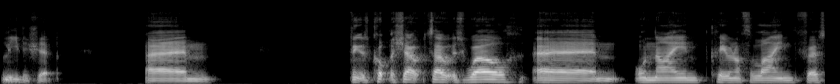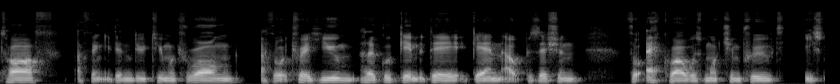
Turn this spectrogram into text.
leadership. Um, think there's a couple of shouts out as well. Um, nine clearing off the line first half. I think he didn't do too much wrong. I thought Trai Hume had a good game today. Again, out position. thought Ekwah was much improved. He's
